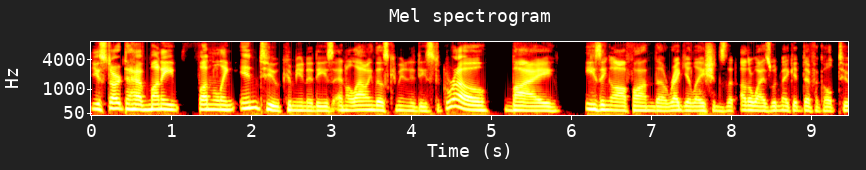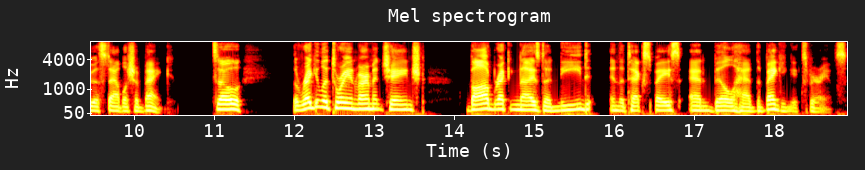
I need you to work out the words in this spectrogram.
you start to have money funneling into communities and allowing those communities to grow by easing off on the regulations that otherwise would make it difficult to establish a bank. So the regulatory environment changed. Bob recognized a need in the tech space, and Bill had the banking experience.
